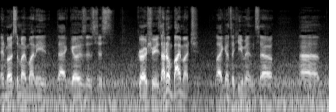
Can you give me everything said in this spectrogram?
and most of my money that goes is just groceries. I don't buy much like as a human, so. Um,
